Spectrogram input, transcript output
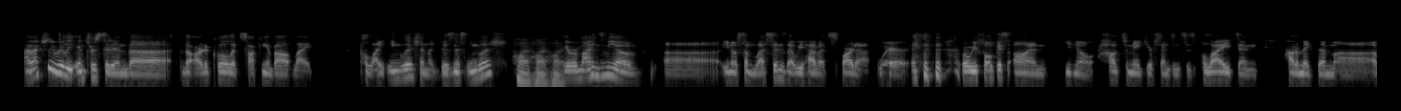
I'm actually really interested in the the article that's talking about like polite English and like business English. はいはいはい It。reminds me of uh, you know some lessons that we have at Sparta where where we focus on you know how to make your sentences polite and how to make them uh,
